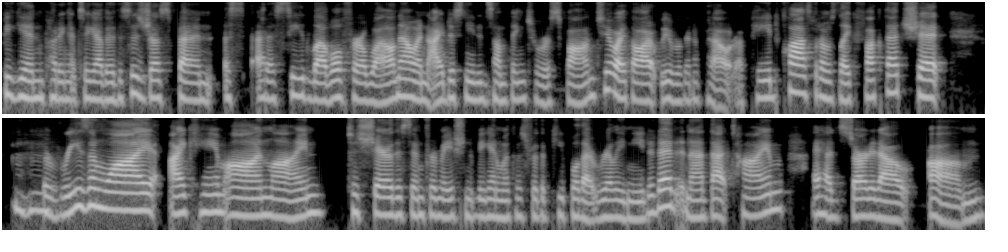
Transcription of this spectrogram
begin putting it together. This has just been a at a seed level for a while now, and I just needed something to respond to. I thought we were going to put out a paid class, but I was like, fuck that shit. Mhm. The reason why I came online to share this information to begin with was for the people that really needed it. And at that time, I had started out um,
